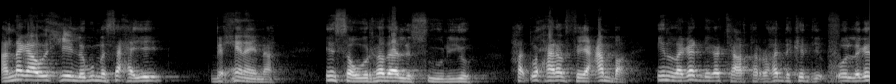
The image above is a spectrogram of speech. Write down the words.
annagaa wixii lagu masaxayey bixinayna in sawiradaa la suuliyo. Waxaana fiicanba in laga dhigo jaartaro hadda kadib oo laga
